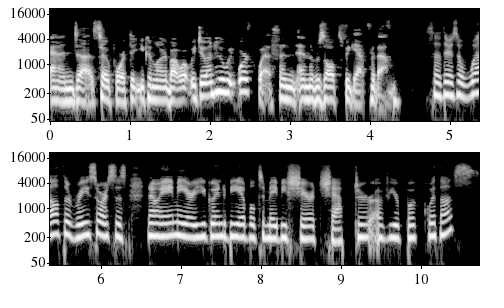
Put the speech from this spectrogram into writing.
and uh, so forth that you can learn about what we do and who we work with and, and the results we get for them. So there's a wealth of resources. Now, Amy, are you going to be able to maybe share a chapter of your book with us?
